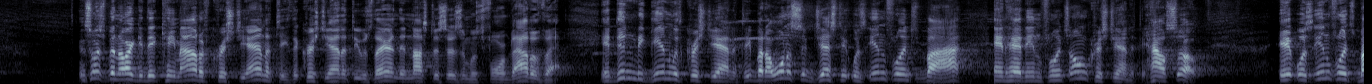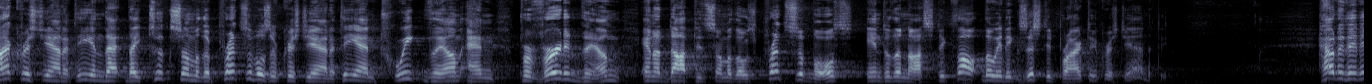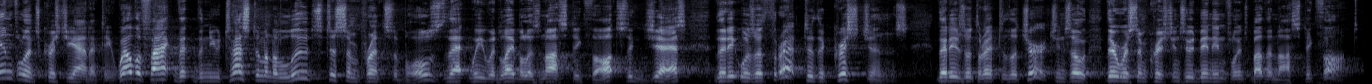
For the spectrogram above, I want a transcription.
And so it's been argued that it came out of Christianity, that Christianity was there and then Gnosticism was formed out of that. It didn't begin with Christianity, but I want to suggest it was influenced by and had influence on Christianity. How so? It was influenced by Christianity in that they took some of the principles of Christianity and tweaked them and perverted them and adopted some of those principles into the Gnostic thought, though it existed prior to Christianity. How did it influence Christianity? Well, the fact that the New Testament alludes to some principles that we would label as Gnostic thought suggests that it was a threat to the Christians, that was a threat to the church. And so there were some Christians who had been influenced by the Gnostic thought.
